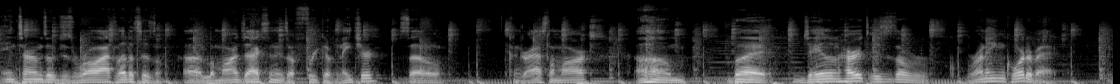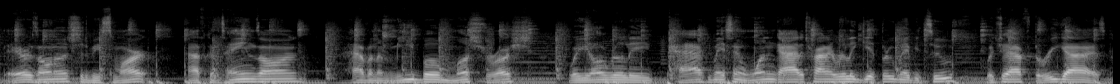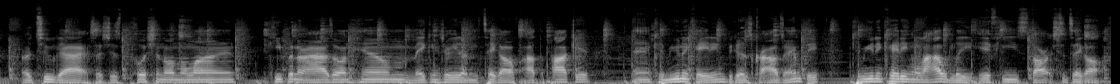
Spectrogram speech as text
in terms of just raw athleticism, uh, Lamar Jackson is a freak of nature. So, congrats, Lamar. Um, but Jalen Hurts is a running quarterback. Arizona should be smart, have contains on, have an amoeba mush rush where you don't really pass. You may send one guy to try to really get through, maybe two, but you have three guys or two guys that's just pushing on the line, keeping their eyes on him, making sure he doesn't take off out the pocket, and communicating because crowds are empty, communicating loudly if he starts to take off.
